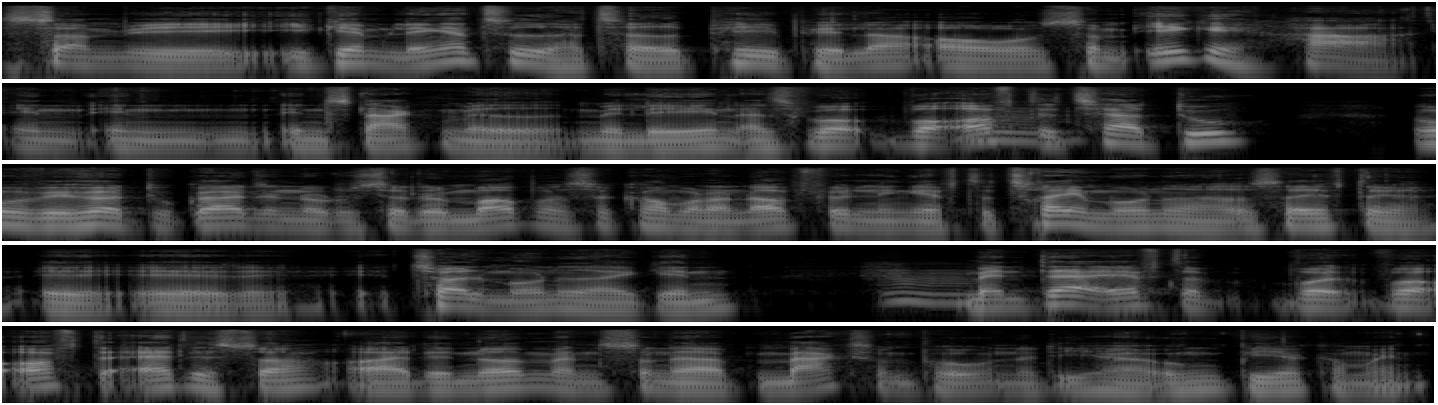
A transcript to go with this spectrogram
som igennem længere tid har taget p-piller, og som ikke har en, en, en snak med, med lægen. Altså hvor, hvor ofte mm. tager du, nu har vi hørt, at du gør det, når du sætter dem op, og så kommer der en opfølgning efter tre måneder, og så efter øh, øh, 12 måneder igen. Mm. Men derefter, hvor, hvor ofte er det så, og er det noget, man sådan er opmærksom på, når de her unge bier kommer ind?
